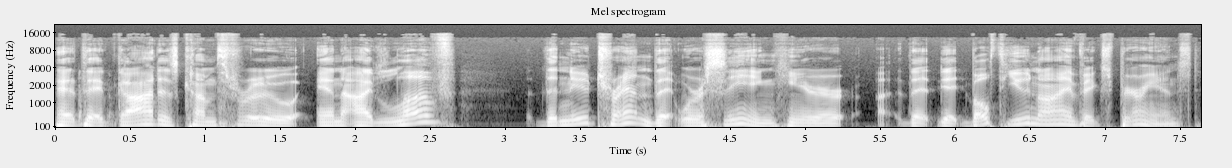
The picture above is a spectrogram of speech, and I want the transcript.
that, that God has come through. And I love the new trend that we're seeing here uh, that, that both you and I have experienced.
